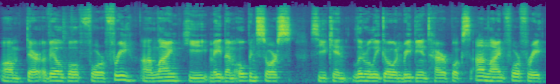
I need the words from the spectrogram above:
Um, they're available for free online. He made them open source, so you can literally go and read the entire books online for free,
